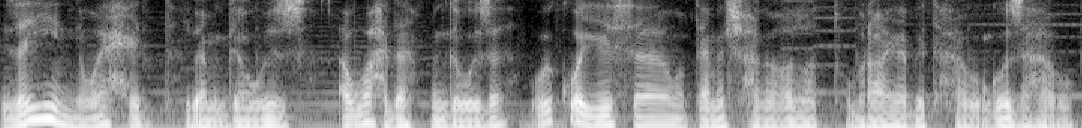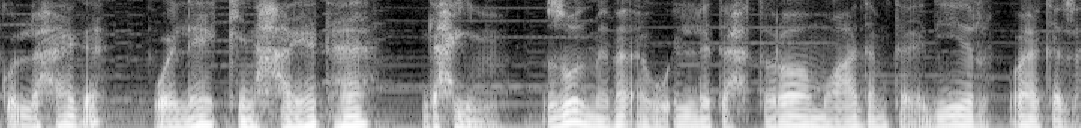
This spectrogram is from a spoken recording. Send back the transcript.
زي إن واحد يبقى متجوز أو واحدة متجوزة وكويسة وما بتعملش حاجة غلط ومراعية بيتها وجوزها وكل حاجة ولكن حياتها جحيم. ظلم بقى وقلة احترام وعدم تقدير وهكذا.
